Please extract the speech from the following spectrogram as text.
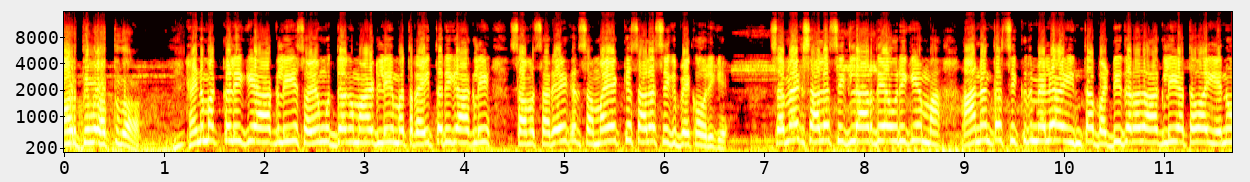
ಆರು ತಿಂಗಳು ಹತ್ತದ. ಹೆಣ್ಮಕ್ಕಳಿಗೆ ಆಗಲಿ, ಸ್ವಯಂ ಉದ್ಯೋಗ ಮಾಡಲಿ ಮತ್ತು ರೈತರಿಗೆ ಆಗಲಿ, ಸಮ ಸರಿಯಾಗಿ ಸಮಯಕ್ಕೆ ಸಾಲ ಸಿಗಬೇಕು ಅವರಿಗೆ. ಸಮಯಕ್ಕೆ ಸಾಲ ಸಿಗಲಾರ್ದೆ ಅವರಿಗೆ ಮ ಆನಂತರ ಸಿಕ್ಕಿದ ಮೇಲೆ ಇಂಥ ಬಡ್ಡಿ ದರದಾಗಲಿ ಅಥವಾ ಏನು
